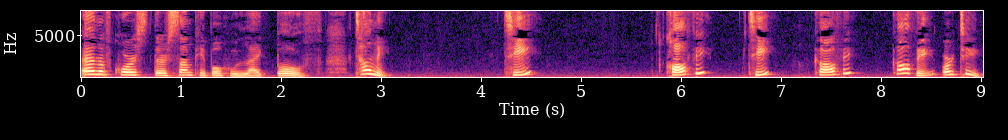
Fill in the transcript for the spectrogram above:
And of course, there's some people who like both. Tell me. Tea? Coffee? Tea? Coffee? Coffee or tea?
